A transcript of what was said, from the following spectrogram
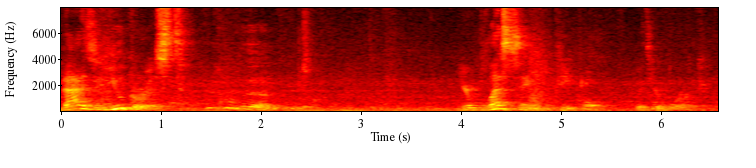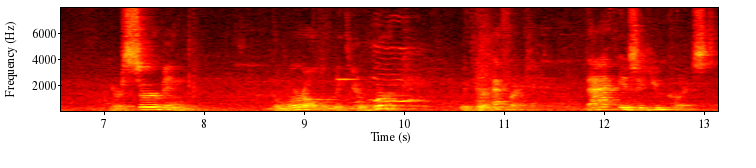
that is a Eucharist. You're blessing people with your work. You're serving the world with your work, with your effort. That is a Eucharist.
